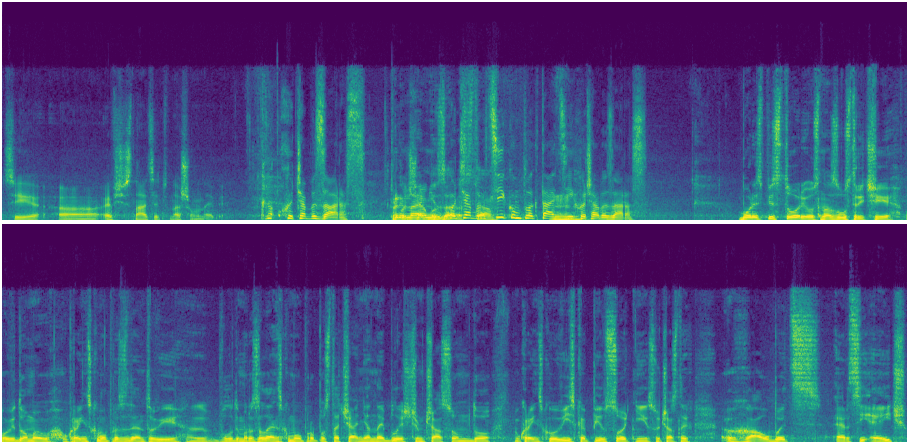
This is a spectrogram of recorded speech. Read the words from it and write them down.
ці е, F-16 в нашому небі. Ну, хоча б зараз. Принаймні б- зараз. хоча б в цій комплектації, хоча б зараз. Борис Пісторіус на зустрічі повідомив українському президентові е, Володимиру Зеленському про постачання найближчим часом до українського війська півсотні сучасних гаубиць RCH.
